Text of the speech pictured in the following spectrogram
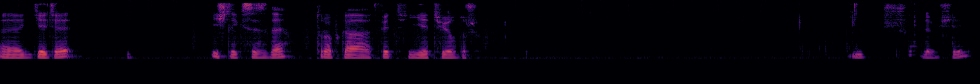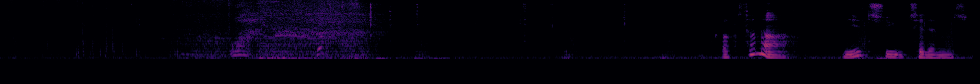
Ee, gece içliksiz de tropikal outfit yetiyordur. Şöyle bir şey. Baksana. Niye hiç yükselemiyorsun?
